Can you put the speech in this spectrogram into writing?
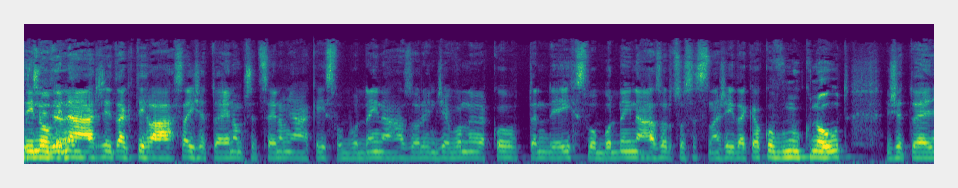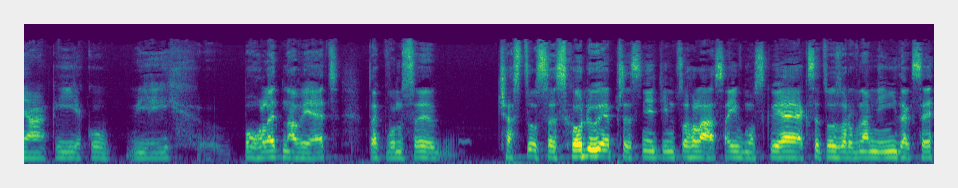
ty novináři, tak ty hlásají, že to je jenom přece jenom nějaký svobodný názor, jenže on jako ten jejich svobodný názor, co se snaží tak jako vnuknout, že to je nějaký jako jejich pohled na věc, tak on se často se shoduje přesně tím, co hlásají v Moskvě a jak se to zrovna mění, tak se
